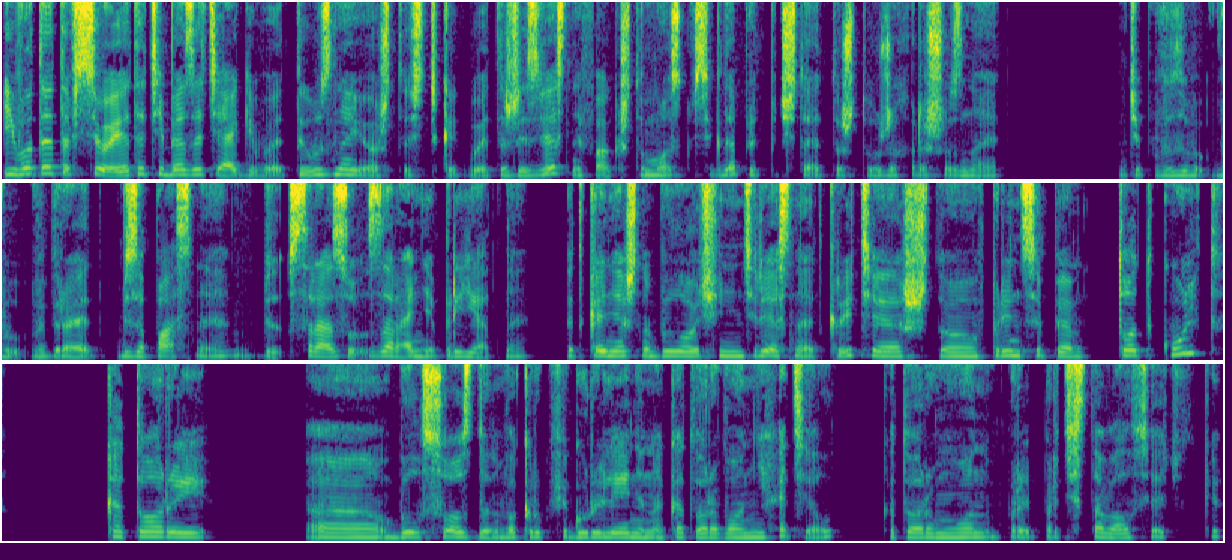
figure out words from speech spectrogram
И вот это все, это тебя затягивает, ты узнаешь. То есть, как бы это же известный факт, что мозг всегда предпочитает то, что уже хорошо знает. Ну, типа выбирает безопасное, сразу заранее приятное. Это, конечно, было очень интересное открытие, что, в принципе, тот культ, который э, был создан вокруг фигуры Ленина, которого он не хотел, которому он протестовал всячески,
